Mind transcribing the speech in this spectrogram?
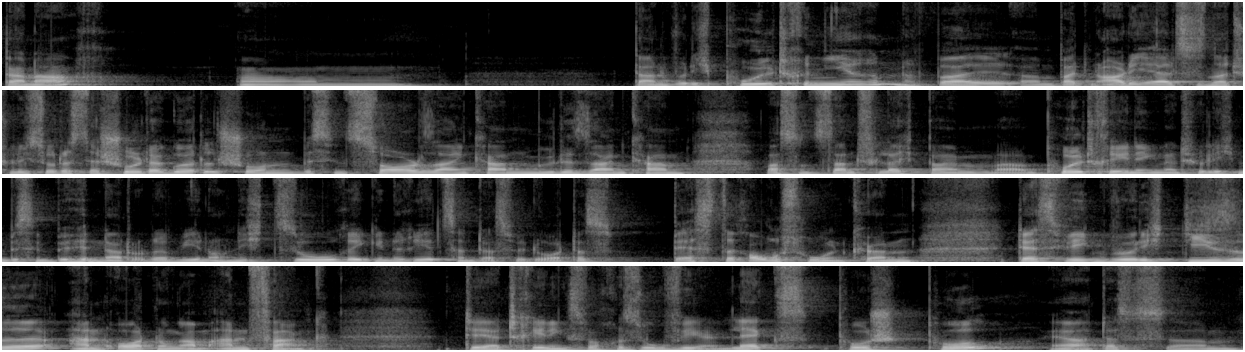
Danach. Dann würde ich Pull trainieren, weil ähm, bei den RDLs ist es natürlich so, dass der Schultergürtel schon ein bisschen sore sein kann, müde sein kann, was uns dann vielleicht beim äh, Pull-Training natürlich ein bisschen behindert oder wir noch nicht so regeneriert sind, dass wir dort das Beste rausholen können. Deswegen würde ich diese Anordnung am Anfang der Trainingswoche so wählen. Legs, Push, Pull. Ja, das ist ähm,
